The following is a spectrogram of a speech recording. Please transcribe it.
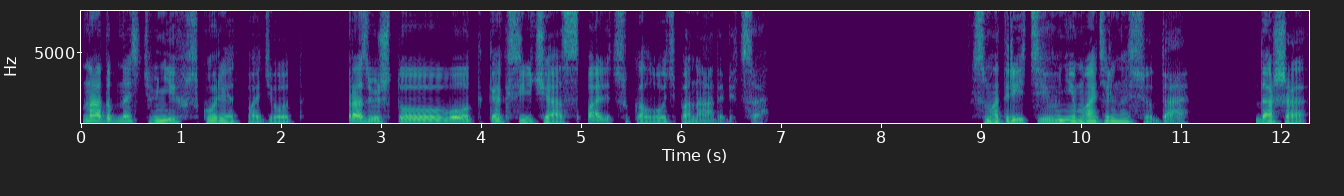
надобность в них вскоре отпадет. Разве что вот как сейчас палец уколоть понадобится. Смотрите внимательно сюда. Даша,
